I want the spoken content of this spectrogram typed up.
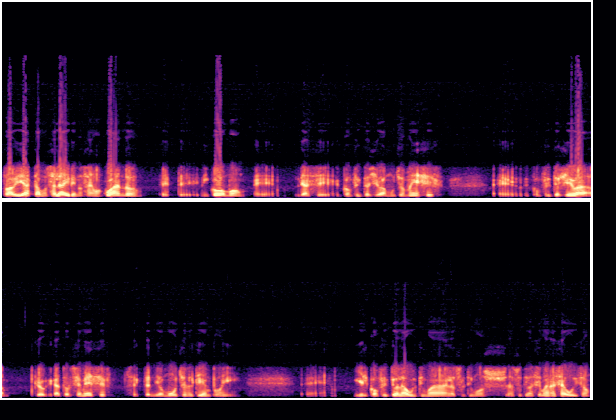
todavía estamos al aire, no sabemos cuándo, este, ni cómo. Eh, el conflicto lleva muchos meses, eh, el conflicto lleva creo que 14 meses, se extendió mucho en el tiempo y eh, y el conflicto en la última en los últimos las últimas semanas se agudizó.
